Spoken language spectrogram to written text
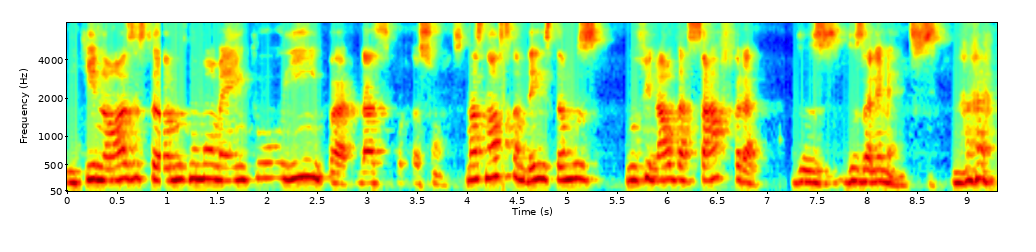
e que nós estamos no momento ímpar das exportações, mas nós também estamos no final da safra dos, dos alimentos. Né?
